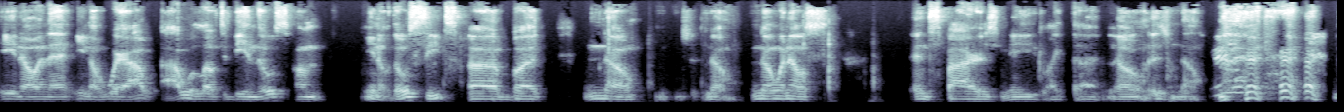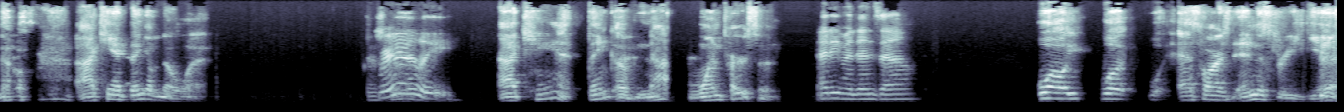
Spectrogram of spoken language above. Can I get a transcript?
you know and that you know where i i would love to be in those um you know those seats uh but no no no one else inspires me like that. No there's no. No i can't think of no one. Really? I can't think of not one person. Not even denzel well, well, as far as the industry, yeah.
